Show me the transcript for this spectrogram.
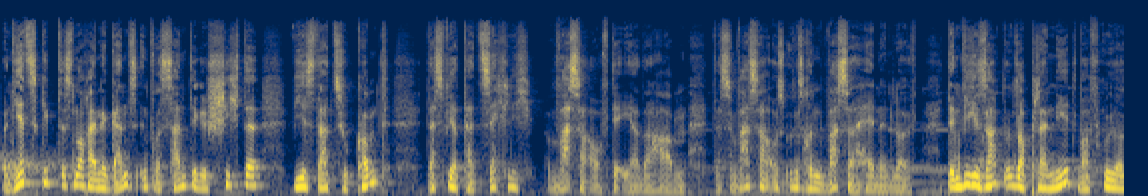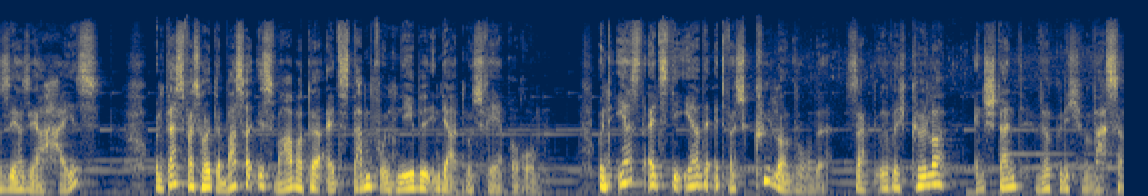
Und jetzt gibt es noch eine ganz interessante Geschichte, wie es dazu kommt, dass wir tatsächlich Wasser auf der Erde haben. Das Wasser aus unseren Wasserhähnen läuft. Denn wie gesagt, unser Planet war früher sehr, sehr heiß. Und das, was heute Wasser ist, waberte als Dampf und Nebel in der Atmosphäre rum. Und erst als die Erde etwas kühler wurde, sagt Ulrich Köhler, entstand wirklich Wasser.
